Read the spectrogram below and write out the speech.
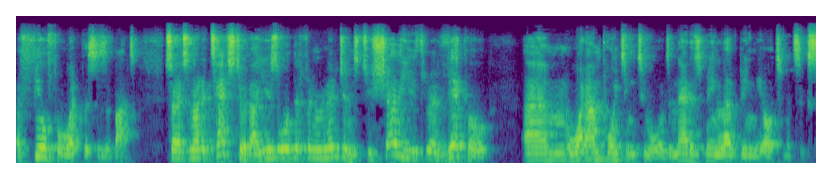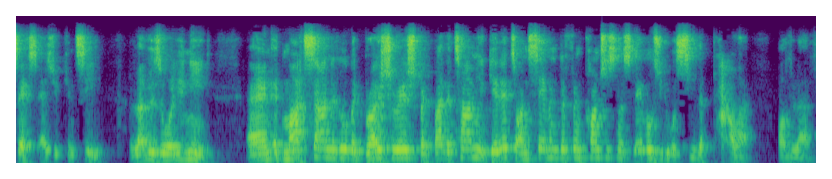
a feel for what this is about. So it's not attached to it. I use all different religions to show you through a vehicle um, what I'm pointing towards, and that is being love being the ultimate success. As you can see, love is all you need. And it might sound a little bit brochurish, but by the time you get it on seven different consciousness levels, you will see the power of love.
